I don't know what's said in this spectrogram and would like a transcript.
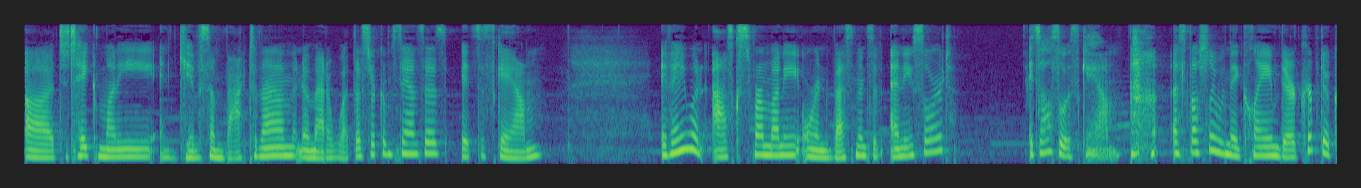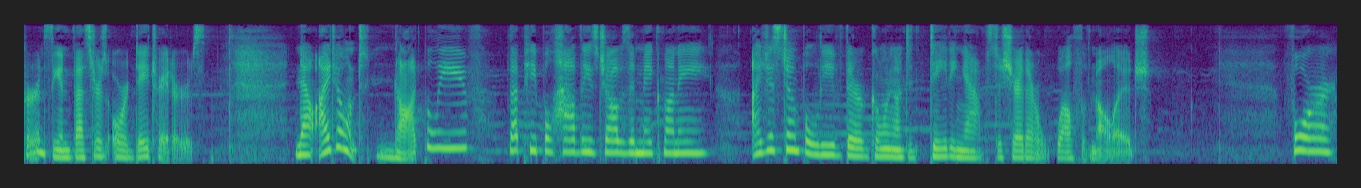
uh, to take money and give some back to them, no matter what the circumstances, it's a scam. If anyone asks for money or investments of any sort, it's also a scam, especially when they claim they're cryptocurrency investors or day traders. Now, I don't not believe that people have these jobs and make money. I just don't believe they're going onto dating apps to share their wealth of knowledge. Four,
